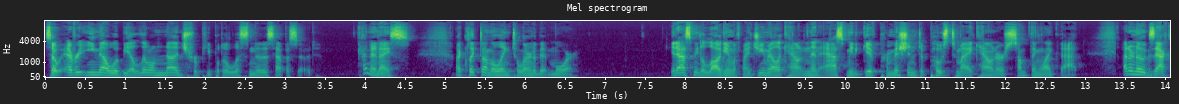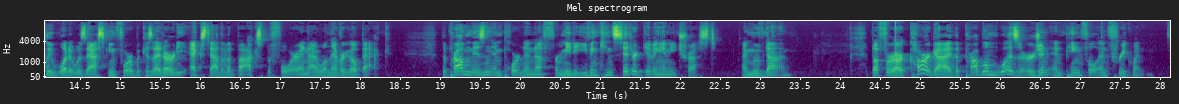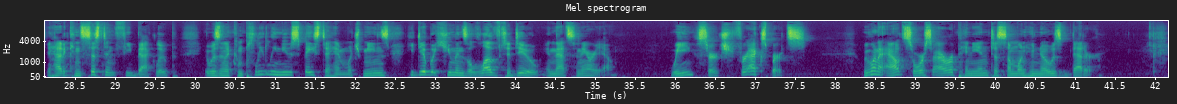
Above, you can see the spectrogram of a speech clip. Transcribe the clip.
So every email would be a little nudge for people to listen to this episode. Kind of nice. I clicked on the link to learn a bit more. It asked me to log in with my Gmail account and then asked me to give permission to post to my account or something like that. I don't know exactly what it was asking for because I'd already X'd out of the box before and I will never go back. The problem isn't important enough for me to even consider giving any trust. I moved on. But for our car guy, the problem was urgent and painful and frequent. It had a consistent feedback loop. It was in a completely new space to him, which means he did what humans love to do in that scenario. We search for experts. We want to outsource our opinion to someone who knows better.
